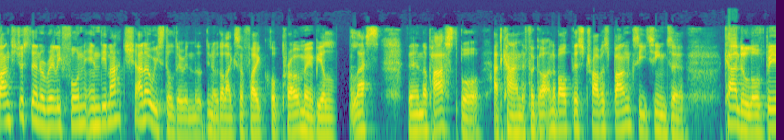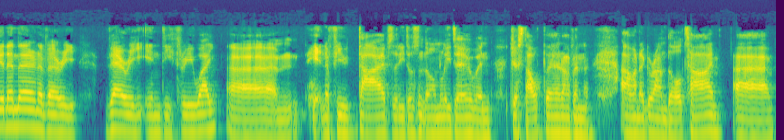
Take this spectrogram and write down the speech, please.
Banks just in a really fun indie match. I know he's still doing the you know the likes of Fight Club Pro, maybe a lot less than in the past, but I'd kind of forgotten about this Travis Banks. He seemed to kind of love being in there in a very very indie three way, um, hitting a few dives that he doesn't normally do, and just out there having having a grand old time. Um,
